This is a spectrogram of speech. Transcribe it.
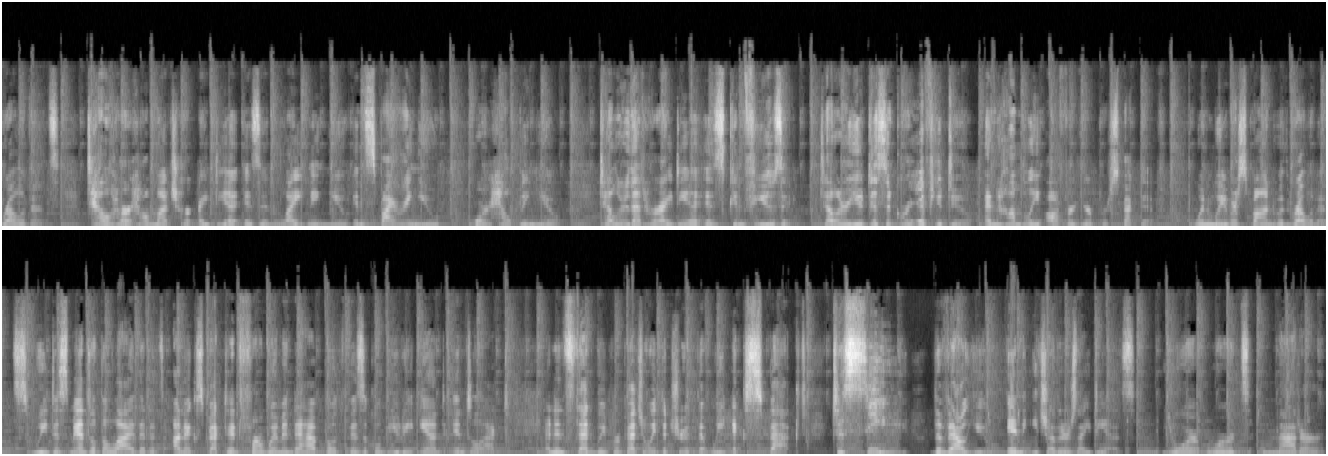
relevance. Tell her how much her idea is enlightening you, inspiring you, or helping you. Tell her that her idea is confusing Tell her you disagree if you do, and humbly offer your perspective. When we respond with relevance, we dismantle the lie that it's unexpected for women to have both physical beauty and intellect, and instead we perpetuate the truth that we expect to see the value in each other's ideas. Your words matter.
